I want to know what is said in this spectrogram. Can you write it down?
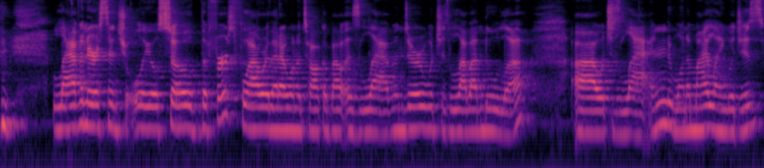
lavender essential oil. So the first flower that I want to talk about is lavender, which is lavandula, uh, which is Latin, one of my languages.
